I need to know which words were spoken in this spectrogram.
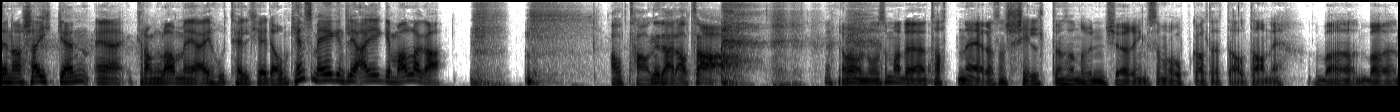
denne sjeiken eh, krangler med ei hotellkjede om hvem som egentlig eier Malaga. Altani der, altså! Det var jo noen som hadde tatt ned et sånt skilt, en sånn rundkjøring som var oppkalt etter Altani. Bare, bare,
